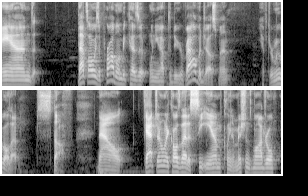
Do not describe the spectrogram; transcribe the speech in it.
And that's always a problem because it, when you have to do your valve adjustment, you have to remove all that stuff. Now, CAT generally calls that a CEM, Clean Emissions Module,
